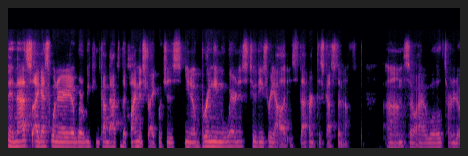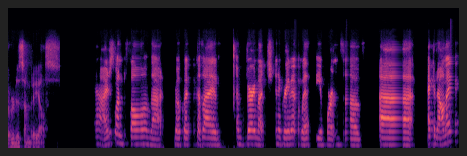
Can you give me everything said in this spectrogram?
and that's i guess one area where we can come back to the climate strike which is you know bringing awareness to these realities that aren't discussed enough um, so i will turn it over to somebody else yeah i just wanted to follow on that real quick because i am very much in agreement with the importance of uh, economic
